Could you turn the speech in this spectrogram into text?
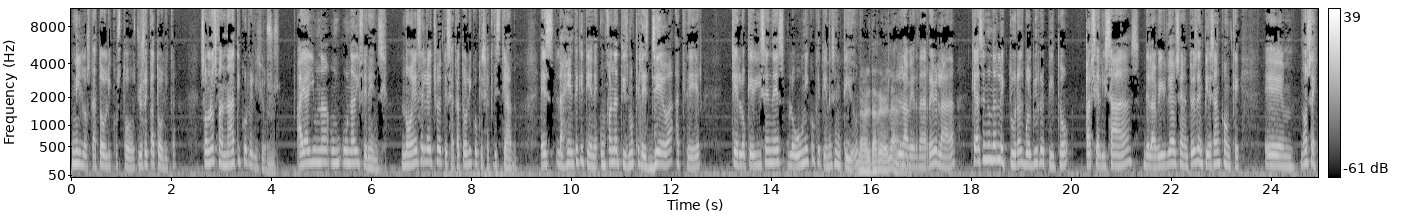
ni los católicos todos, yo soy católica, son los fanáticos religiosos. Hay ahí una, un- una diferencia. No es el hecho de que sea católico o que sea cristiano, es la gente que tiene un fanatismo que les lleva a creer que lo que dicen es lo único que tiene sentido, La verdad revelada. la verdad revelada, que hacen unas lecturas, vuelvo y repito, parcializadas de la Biblia, o sea, entonces empiezan con que, eh, no sé,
